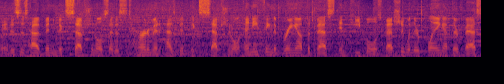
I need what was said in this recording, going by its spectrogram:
I mean, this has have been an exceptional set. This tournament has been exceptional. Anything to bring out the best in people, especially when they're playing at their best.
